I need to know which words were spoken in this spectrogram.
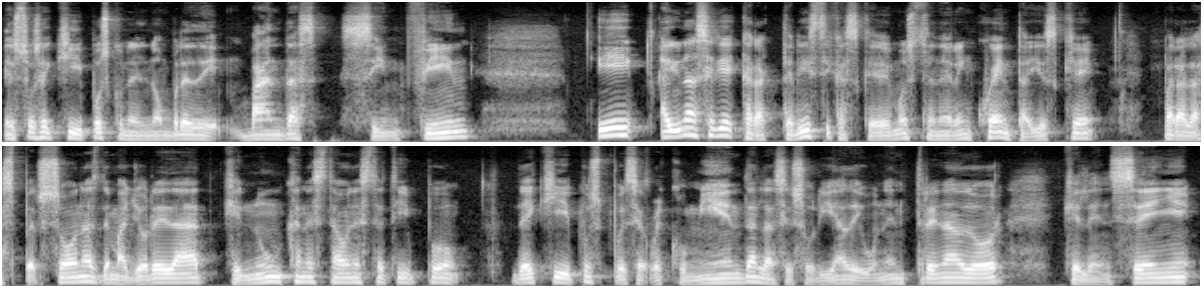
estos equipos con el nombre de bandas sin fin. Y hay una serie de características que debemos tener en cuenta y es que para las personas de mayor edad que nunca han estado en este tipo de equipos, pues se recomienda la asesoría de un entrenador que le enseñe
